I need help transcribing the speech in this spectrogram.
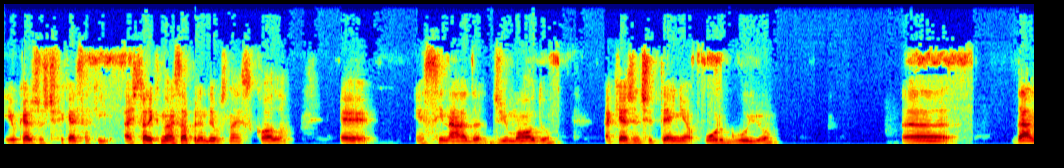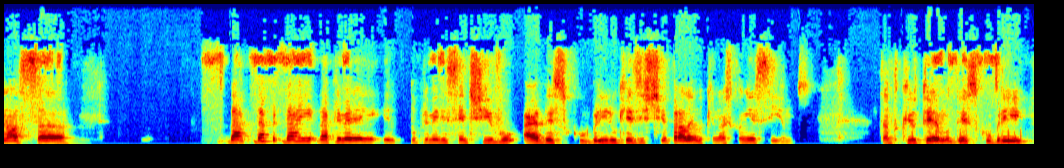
e eu quero justificar isso aqui, a história que nós aprendemos na escola é ensinada de modo a que a gente tenha orgulho ah, da nossa da, da, da, da primeira, do primeiro incentivo a descobrir o que existia para além do que nós conhecíamos. Tanto que o termo descobrir,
